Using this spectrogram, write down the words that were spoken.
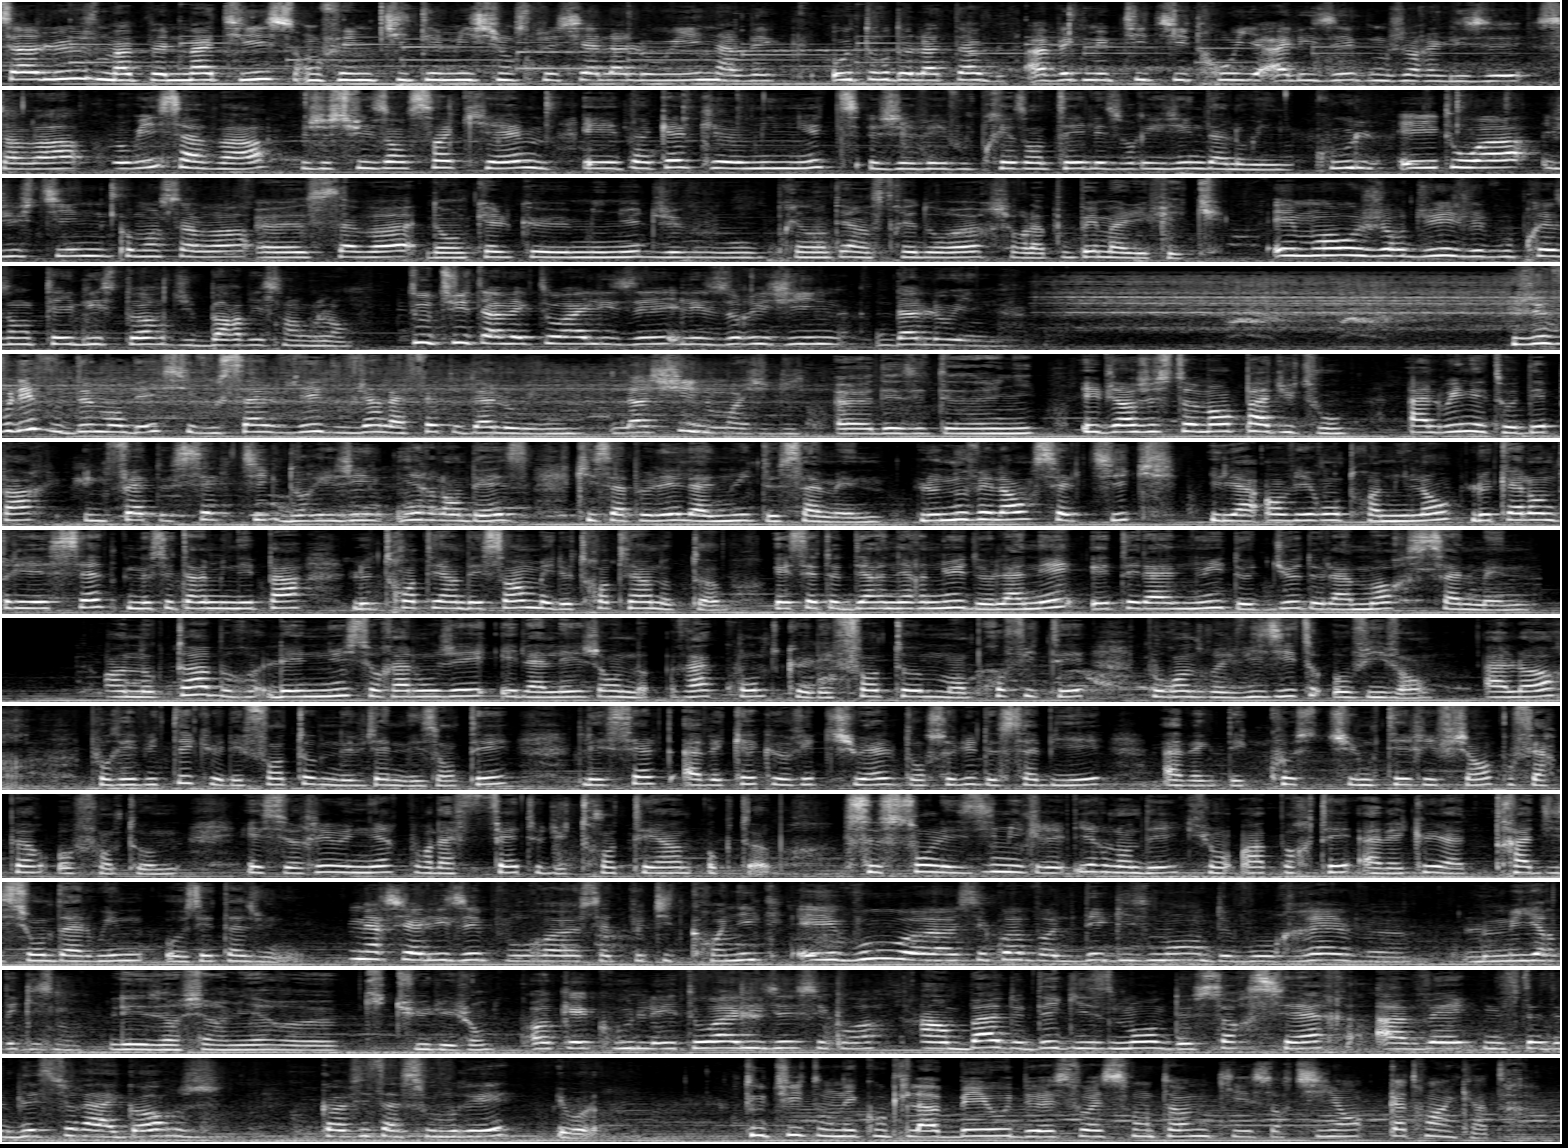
Salut, je m'appelle Mathis. On fait une petite émission spéciale Halloween avec autour de la table avec mes petites citrouilles. Alizé, bonjour Alizé, ça va? Oui, ça va. Je suis en cinquième et dans quelques minutes, je vais vous présenter les origines d'Halloween. Cool. Et toi, Justine, comment ça va? Euh, Ça va. Dans quelques minutes, je vais vous présenter un stray d'horreur sur la poupée maléfique. Et moi, aujourd'hui, je vais vous présenter l'histoire du Barbie sanglant. Tout de suite avec toi, Alizé, les origines d'Halloween. Je voulais vous demander si vous saviez d'où vient la fête d'Halloween. La Chine, moi je dis. Euh, des États-Unis. Eh bien justement, pas du tout. Halloween est au départ une fête celtique d'origine irlandaise qui s'appelait la nuit de Samhain. Le nouvel an celtique, il y a environ 3000 ans, le calendrier celtique ne se terminait pas le 31 décembre mais le 31 octobre. Et cette dernière nuit de l'année était la nuit de dieu de la mort Salmen. En octobre, les nuits se rallongeaient et la légende raconte que les fantômes en profitaient pour rendre visite aux vivants. Alors, pour éviter que les fantômes ne viennent les hanter, les Celtes avaient quelques rituels dont celui de s'habiller avec des costumes terrifiants pour faire peur aux fantômes et se réunir pour la fête du 31 octobre. Ce sont les immigrés irlandais qui ont apporté avec eux la tradition d'Halloween aux États-Unis. Merci Alizé pour euh, cette petite chronique. Et vous, euh, c'est quoi votre déguisement de vos rêves euh, Le meilleur déguisement? Les infirmières qui tuent les gens. Ok, cool. Et toi, Alizé, c'est quoi? Un bas de déguisement de sorcière avec une espèce de blessure à la gorge, comme si ça s'ouvrait. Et voilà. Tout de suite, on écoute la BO de SOS Phantom qui est sortie en 84.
